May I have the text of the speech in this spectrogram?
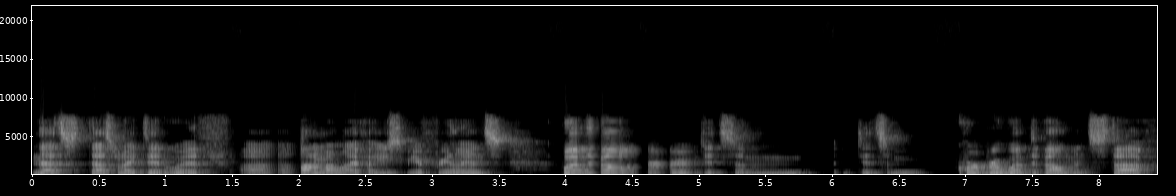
and that's that's what I did with uh, a lot of my life. I used to be a freelance web developer, did some did some corporate web development stuff,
